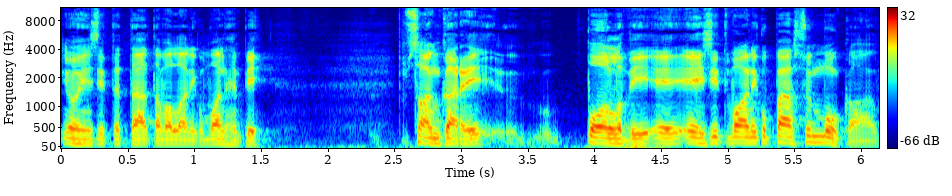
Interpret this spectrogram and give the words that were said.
joihin sitten tämä tavallaan niin vanhempi sankari polvi ei, ei sitten vaan niinku päässyt mukaan.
